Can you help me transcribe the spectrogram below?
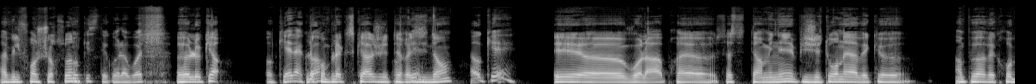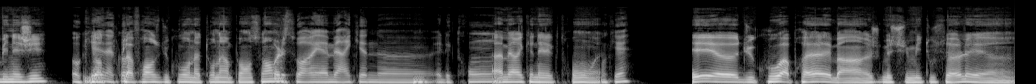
à Villefranche-sur-Saône. Ok, c'était quoi la boîte? Euh, le cas, Ok, le d'accord. complexe K, j'étais résident. Ok. Et euh, voilà, après, euh, ça s'est terminé. Et puis j'ai tourné avec euh, un peu avec Robin et J. Ok, dans toute la France, du coup, on a tourné un peu Pour ensemble. les soirées américaines euh, Electron. American Electron, ouais. Ok. Et euh, du coup, après, eh ben, je me suis mis tout seul et euh,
